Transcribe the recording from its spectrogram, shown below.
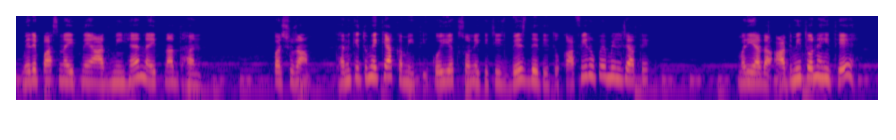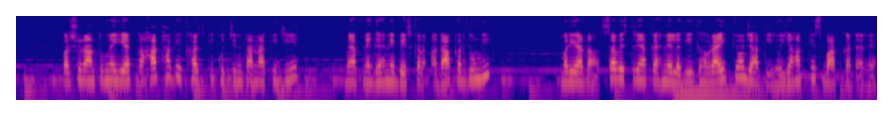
मेरे पास न इतने आदमी हैं, न इतना धन। परशुराम धन की तुम्हें क्या कमी थी? कोई एक सोने की चीज़ बेच देती तो काफ़ी रुपए मिल जाते। मर्यादा आदमी तो नहीं थे। परशुराम, तुमने यह कहा था कि खर्च की कुछ चिंता ना कीजिए। मैं अपने गहने बेचकर अदा कर दूँगी। मर्यादा, सब स्त्रियाँ कहने लगी, घबराई क्यों जाती हो? यहाँ किस बात का डर है?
